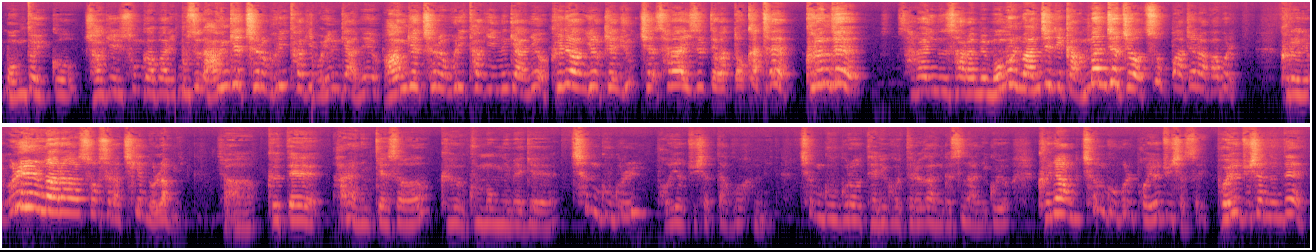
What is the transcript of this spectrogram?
몸도 있고 자기 손가발이 무슨 안개처럼 흐릿하게 보이는 게 아니에요. 안개처럼 흐릿하게 있는 게 아니에요. 그냥 이렇게 육체 살아있을 때와 똑같아. 그런데 살아있는 사람의 몸을 만지니까 안 만져져. 쑥 빠져나가 버려 그러니 얼마나 소스라치게 놀랍니까? 자 그때 하나님께서 그 군목님에게 천국을 보여주셨다고 합니다. 천국으로 데리고 들어간 것은 아니고요. 그냥 천국을 보여주셨어요. 보여주셨는데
